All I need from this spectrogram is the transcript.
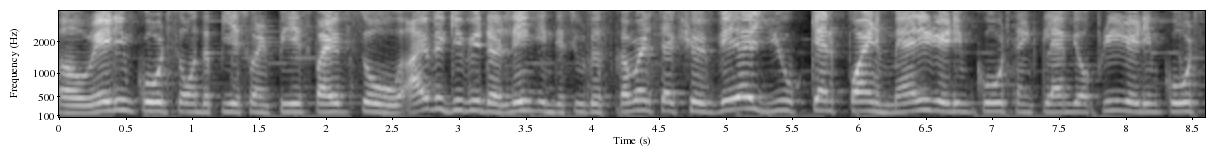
uh, redeem codes on the PS4 and PS5 so I will give you the link in this video's comment section where you can find many redeem codes and claim your free redeem codes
